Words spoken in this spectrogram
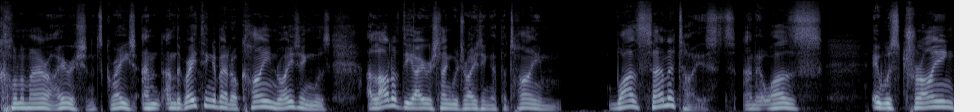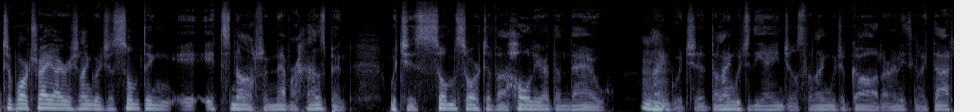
Connemara Irish and it's great. And and the great thing about Ó Cadhain writing was a lot of the Irish language writing at the time was sanitized, and it was it was trying to portray Irish language as something it's not and never has been, which is some sort of a holier than thou Mhm. language, uh, the language of the angels, the language of God, or anything like that.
